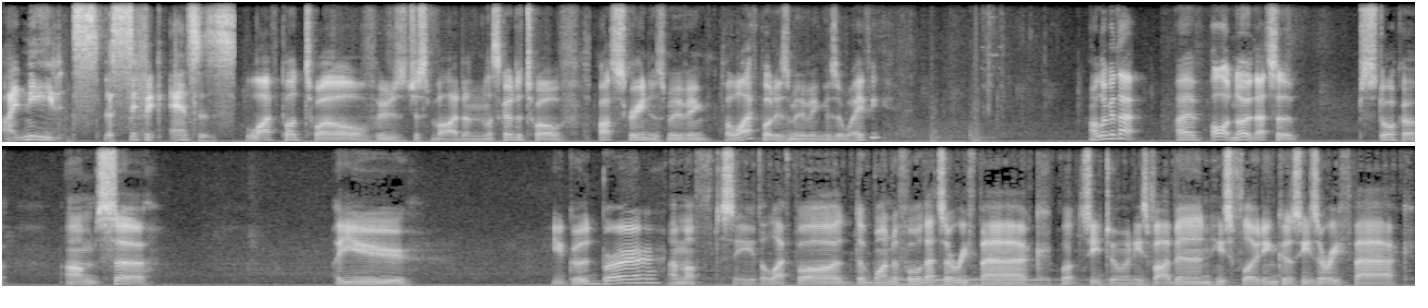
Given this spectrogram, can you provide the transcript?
I need specific answers. LifePod 12, who's just vibing. Let's go to 12. Our screen is moving. The LifePod is moving. Is it wavy? Oh, look at that. I have. Oh, no, that's a stalker. Um, sir. Are you. You good, bro? I'm off to see the lifeboat. The wonderful, that's a reefback. What's he doing? He's vibing. He's floating because he's a reefback.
